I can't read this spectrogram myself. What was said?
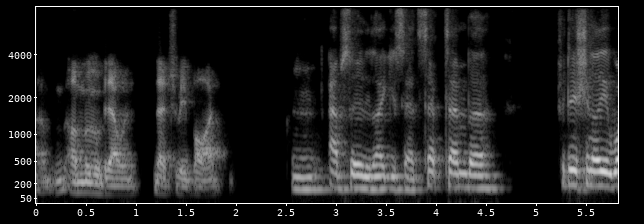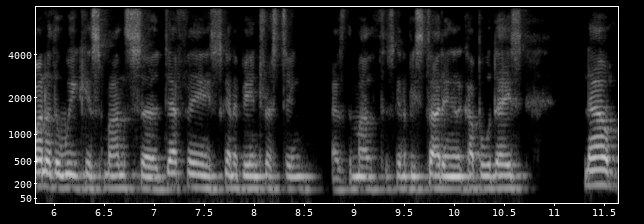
a, a, move that would that should be bought. Mm, absolutely, like you said, September traditionally one of the weakest months, so definitely it's going to be interesting as the month is going to be starting in a couple of days. Now,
